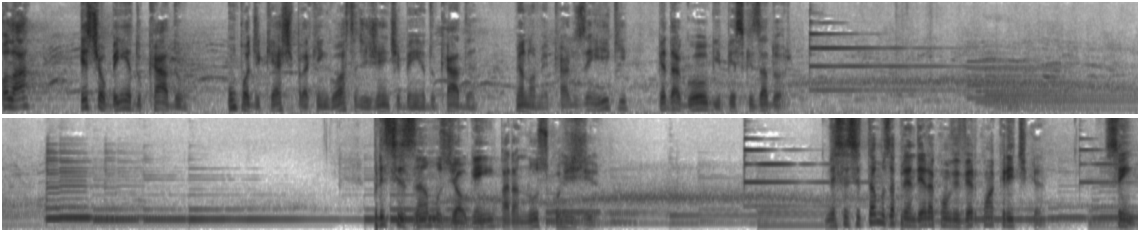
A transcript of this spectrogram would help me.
Olá, este é o Bem Educado, um podcast para quem gosta de gente bem educada. Meu nome é Carlos Henrique, pedagogo e pesquisador. Precisamos de alguém para nos corrigir. Necessitamos aprender a conviver com a crítica. Sim,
